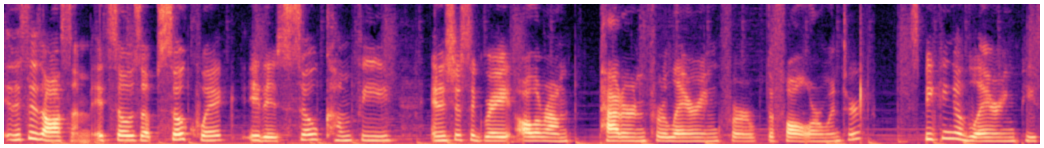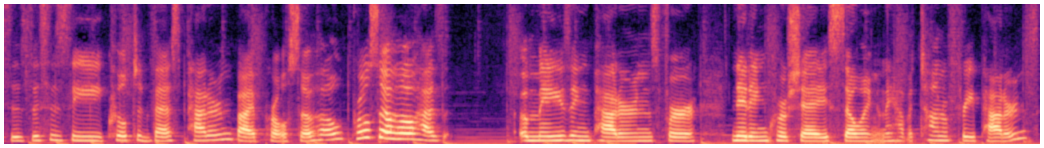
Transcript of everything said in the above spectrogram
This is awesome. It sews up so quick. It is so comfy and it's just a great all around pattern for layering for the fall or winter. Speaking of layering pieces, this is the quilted vest pattern by Purl Soho. Purl Soho has amazing patterns for knitting, crochet, sewing, and they have a ton of free patterns.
